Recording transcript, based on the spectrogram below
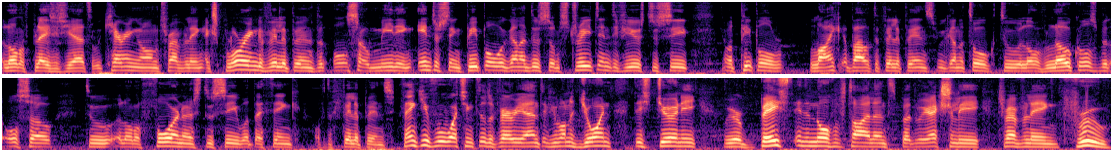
a lot of places yet. We're carrying on traveling, exploring the Philippines, but also meeting interesting people. We're gonna do some street interviews to see what people like about the Philippines. We're gonna talk to a lot of locals, but also to a lot of foreigners to see what they think of the Philippines. Thank you for watching till the very end. If you want to join this journey, we are based in the north of Thailand, but we're actually traveling through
